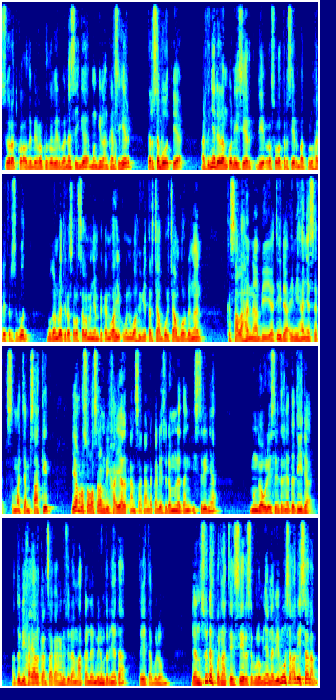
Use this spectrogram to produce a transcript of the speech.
Surat Qul a'udzu birabbil sehingga menghilangkan sihir tersebut ya. Artinya dalam kondisi di Rasulullah tersihir 40 hari tersebut bukan berarti Rasulullah SAW menyampaikan wahyu kemudian wahyunya tercampur-campur dengan kesalahan Nabi ya tidak. Ini hanya semacam sakit yang Rasulullah SAW dikhayalkan seakan-akan dia sudah mendatangi istrinya, menggauli istrinya ternyata tidak. Atau dikhayalkan seakan-akan dia sudah makan dan minum ternyata ternyata belum. Dan sudah pernah tesir sebelumnya Nabi Musa alaihissalam.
